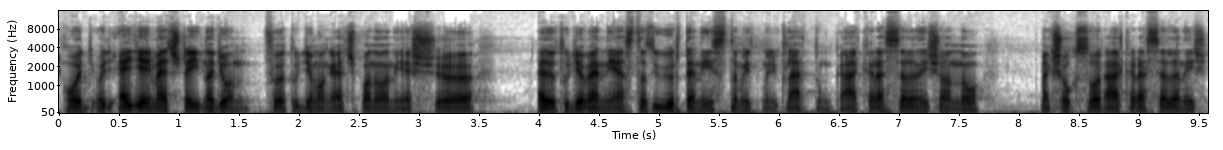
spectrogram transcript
hogy, hogy egy-egy meccsre így nagyon föl tudja magát spanolni, és elő tudja venni ezt az űrteniszt, amit mondjuk láttunk Alcaraz ellen is annó, meg sokszor Alcaraz ellen is,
